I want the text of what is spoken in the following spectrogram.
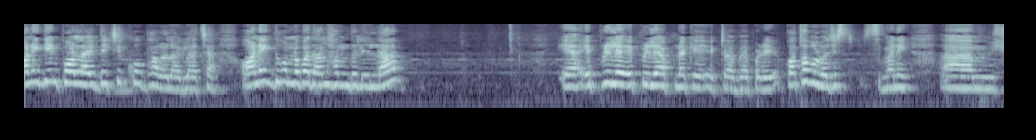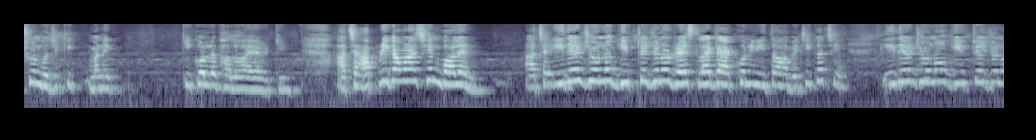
অনেকদিন পর লাইভ দেখছি, খুব ভালো লাগল। আচ্ছা অনেক ধন্যবাদ, আলহামদুলিল্লাহ। এপ্রিলে এপ্রিলে আপনাকে একটা ব্যাপারে কথা বলব যে মানে শুনব যে কি মানে কি করলে ভালো হয় আর কি। আচ্ছা আপনি কেমন আছেন বলেন? আচ্ছা ঈদের জন্য গিফটের জন্য ড্রেস লাগলে এখনই নিতে হবে, ঠিক আছে? ঈদের জন্য গিফটের জন্য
